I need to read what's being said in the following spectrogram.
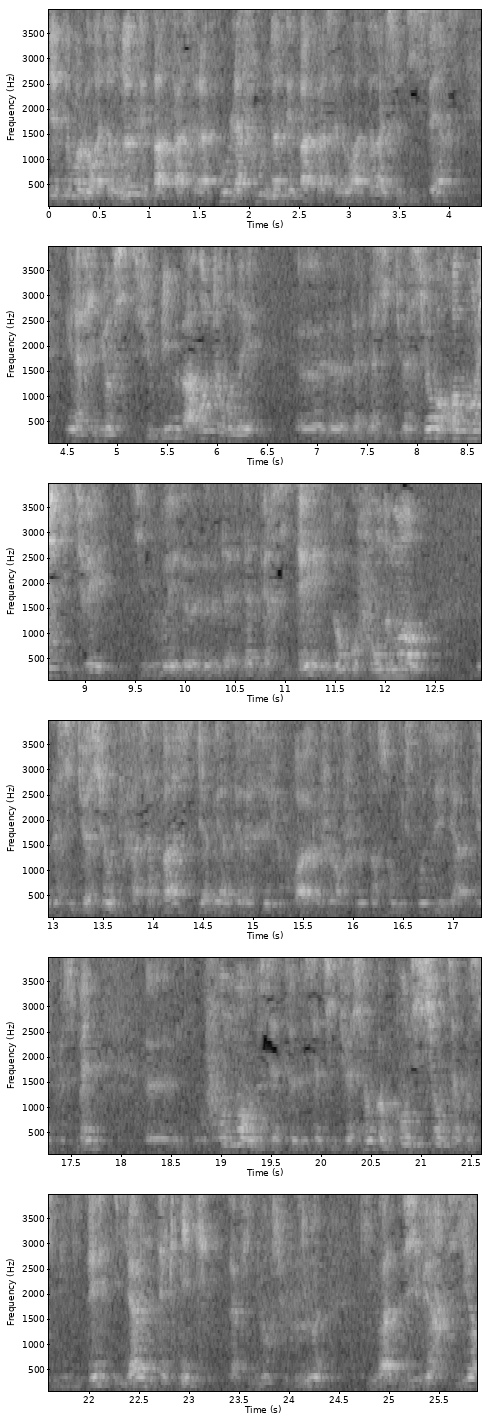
Exactement, l'orateur ne fait pas face à la foule, la foule ne fait pas face à l'orateur, elle se disperse, et la figure sublime va retourner euh, la, situation, reconstituer, si vous voulez, l'adversité, et donc au fondement de la situation du face-à-face, qui avait intéressé, je crois, Georges dans son exposé il y a quelques semaines, euh, au fondement de cette, situation, comme condition de sa possibilité, il y a une technique, la figure sublime, qui va divertir,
